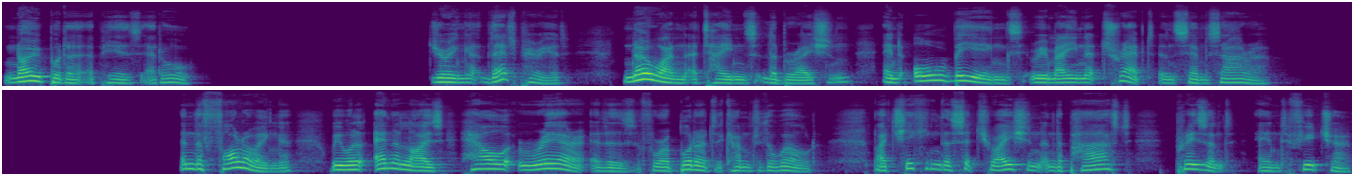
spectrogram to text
no Buddha appears at all. During that period, no one attains liberation and all beings remain trapped in samsara. In the following, we will analyze how rare it is for a Buddha to come to the world by checking the situation in the past, present, and future.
